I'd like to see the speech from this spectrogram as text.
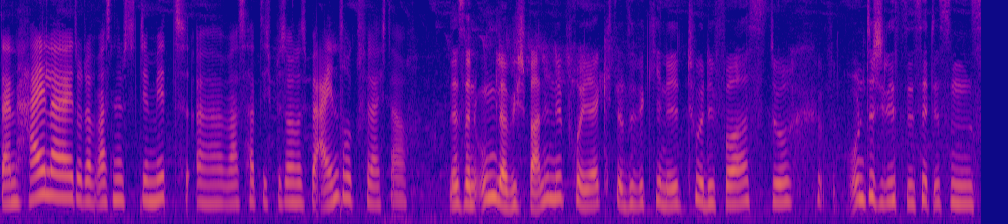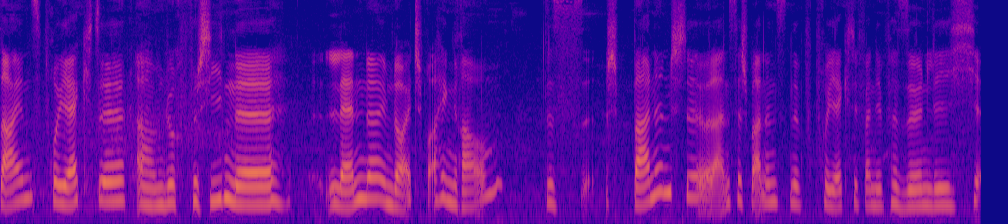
dein Highlight oder was nimmst du dir mit? Äh, was hat dich besonders beeindruckt vielleicht auch? Das war ein unglaublich spannendes Projekt, also wirklich eine Tour de Force durch unterschiedlichste Citizen Science Projekte, ähm, durch verschiedene Länder im deutschsprachigen Raum. Das spannendste oder eines der spannendsten Projekte fand ich persönlich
